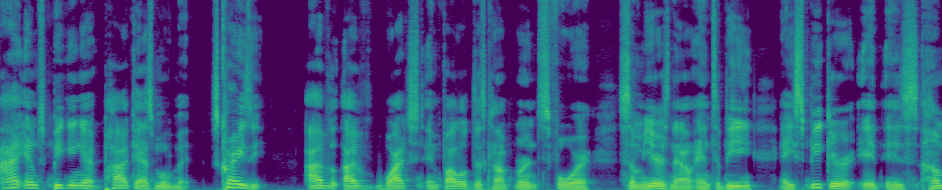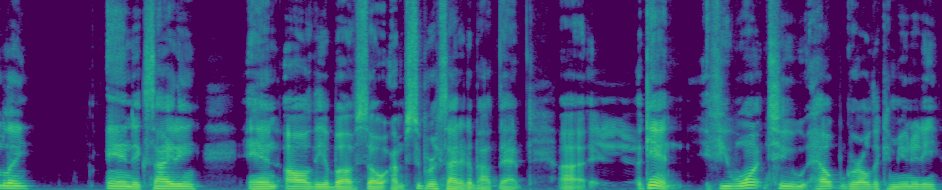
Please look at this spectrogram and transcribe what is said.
I am speaking at Podcast Movement. It's crazy. I've I've watched and followed this conference for some years now, and to be a speaker, it is humbling and exciting and all the above. So I'm super excited about that. Uh, again, if you want to help grow the community,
